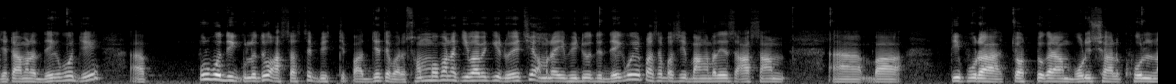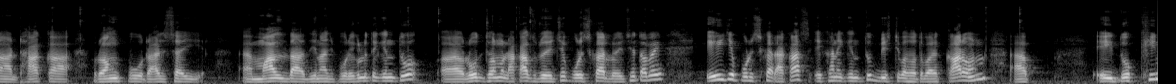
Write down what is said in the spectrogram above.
যেটা আমরা দেখব যে পূর্ব দিকগুলোতেও আস্তে আস্তে বৃষ্টিপাত যেতে পারে। সম্ভাবনা কীভাবে কি রয়েছে আমরা এই ভিডিওতে দেখব। এর পাশাপাশি বাংলাদেশ, আসাম বা ত্রিপুরা, চট্টগ্রাম, বরিশাল, খুলনা, ঢাকা, রংপুর, রাজশাহী মালদা, দিনাজপুর এগুলোতে কিন্তু রোদ ঝলমল আকাশ রয়েছে, পরিষ্কার রয়েছে। তবে এই যে পরিষ্কার আকাশ, এখানে কিন্তু বৃষ্টিপাত হতে পারে। কারণ এই দক্ষিণ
